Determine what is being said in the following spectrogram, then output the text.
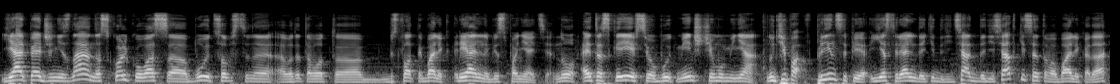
я, опять же, не знаю, насколько у вас э, будет, собственно, э, вот это вот э, бесплатный балик. Реально без понятия. Но это, скорее всего, будет меньше, чем у меня. Ну, типа, в принципе, если реально дойти до, десят, до десятки с этого балика, да,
